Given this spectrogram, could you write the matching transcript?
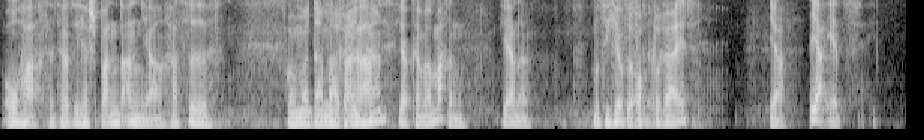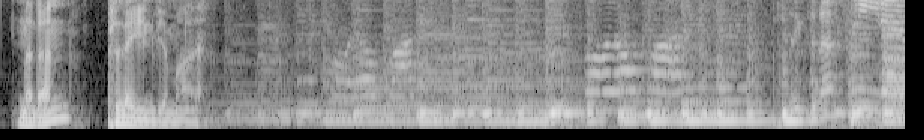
Oha, das hört sich ja spannend an, ja. Hast du Wollen wir da mal reinhören? Ja, können wir machen. gerne. Muss ich hier Bist du auch bereit? Ja. Ja, jetzt. Na dann, playen wir mal. tuxedo.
